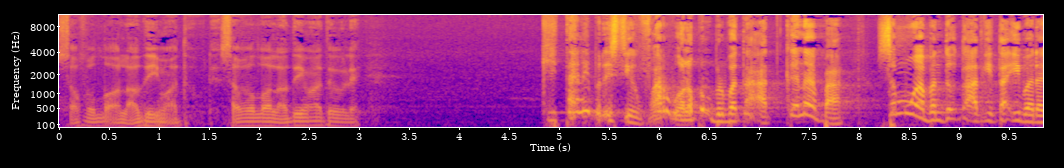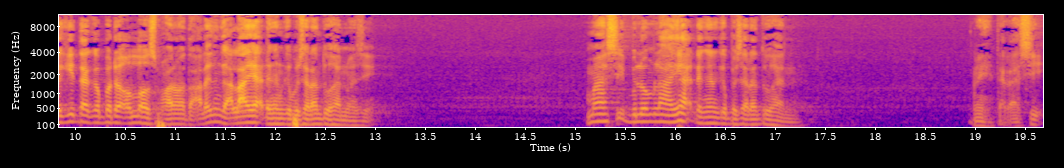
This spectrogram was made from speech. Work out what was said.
Astagfirullahaladzim wa Astagfirullahaladzim wa Kita ini beristighfar walaupun berbuat taat. Kenapa? Semua bentuk taat kita, ibadah kita kepada Allah Subhanahu wa taala ini enggak layak dengan kebesaran Tuhan masih. Masih belum layak dengan kebesaran Tuhan. Nih, tak kasih.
